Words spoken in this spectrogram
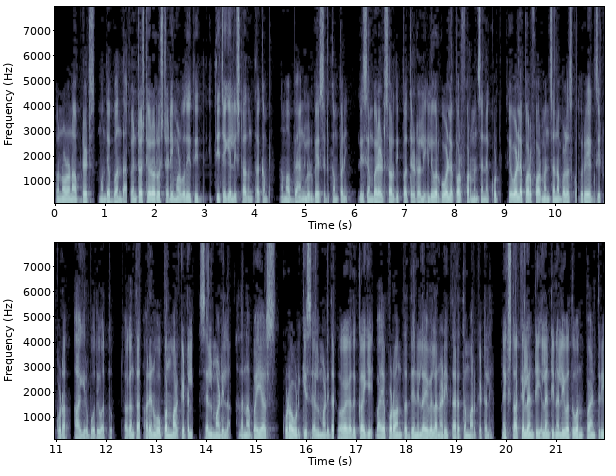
ಸೊ ನೋಡೋಣ ಅಪ್ಡೇಟ್ಸ್ ಮುಂದೆ ಬಂದ. ಸೊ ಇಂಟ್ರೆಸ್ಟ್ ಇರೋರು ಸ್ಟಡಿ ಮಾಡಬಹುದು ಇತ್ತೀ- ಇತ್ತೀಚೆಗೆ ಲಿಸ್ಟ್ ಆದಂತಹ ಕಂಪನಿ ನಮ್ಮ ಬ್ಯಾಂಗ್ಳೂರ್ ಬೇಸ್ಡ್ ಕಂಪನಿ ಡಿಸೆಂಬರ್ ಎರಡ್ ಸಾವಿರದ ಇಪ್ಪತ್ತೆರಡರಲ್ಲಿ ಇಲ್ಲಿವರೆಗೂ ಒಳ್ಳೆ ಪರ್ಫಾರ್ಮೆನ್ಸ್ ಅನ್ನ ಕೊಟ್ಟು ಒಳ್ಳೆ ಪರ್ಫಾರ್ಮೆನ್ಸ್ ಅನ್ನ ಬಳಸ್ಕೊಂಡು ಎಕ್ಸಿಟ್ ಕೂಡ ಆಗಿರ್ಬೋದು ಇವತ್ತು. ಹಾಗಂತ ಅವರೇನು ಓಪನ್ ಮಾರ್ಕೆಟ್ ಅಲ್ಲಿ ಸೆಲ್ ಮಾಡಿಲ್ಲ. ಅದನ್ನ ಬೈಯರ್ಸ್ ಕೂಡ ಹುಡುಕಿ ಸೆಲ್ ಮಾಡಿದ್ದಾರೆ. ಹಾಗಾಗಿ ಅದಕ್ಕಾಗಿ ಭಯ ಪಡುವಂತದ್ದೇನಿಲ್ಲ ಇವೆಲ್ಲ ನಡೀತಾ ಇರುತ್ತೆ ಮಾರ್ಕೆಟ್ ಅಲ್ಲಿ. Next stock L N T L N ಇವತ್ತು one point three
